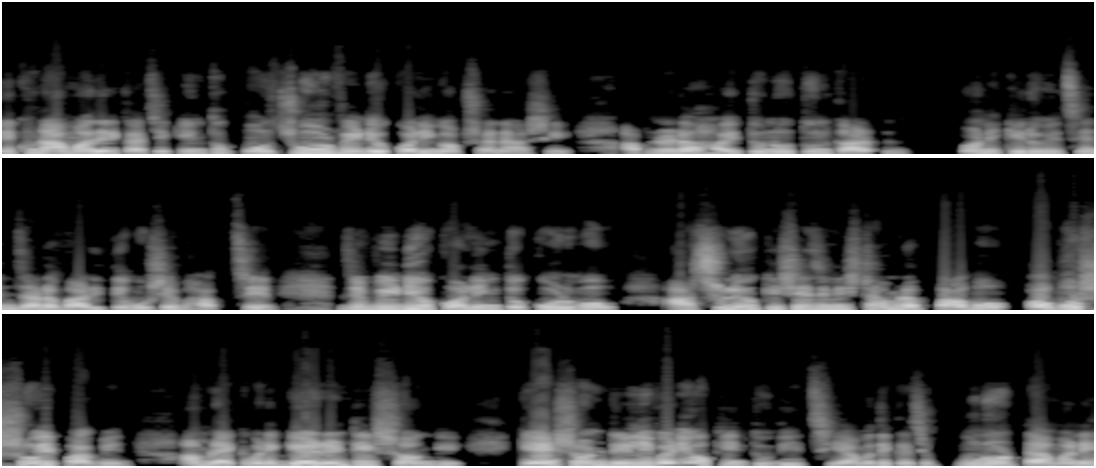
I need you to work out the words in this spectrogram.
দেখুন, আমাদের কাছে কিন্তু প্রচুর ভিডিও কলিং অপশন আসে। আপনারা হয়তো নতুন অনেকে রয়েছেন যারা বাড়িতে বসে ভাবছেন যে ভিডিও কলিং তো করব, আসলেও কি সেই জিনিসটা আমরা পাবো? অবশ্যই পাবেন। আমরা একেবারে গ্যারেন্টির সঙ্গে। ক্যাশ অন ডেলিভারিও কিন্তু দিচ্ছি। আমাদের কাছে পুরোটা মানে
